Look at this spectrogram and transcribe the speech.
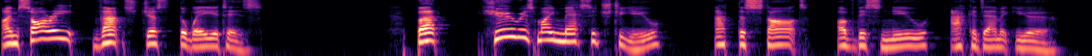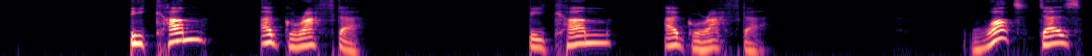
I'm sorry, that's just the way it is. But here is my message to you at the start of this new academic year. Become a grafter. Become a grafter. What does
